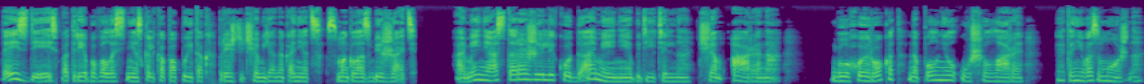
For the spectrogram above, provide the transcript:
Да и здесь потребовалось несколько попыток, прежде чем я, наконец, смогла сбежать. А меня сторожили куда менее бдительно, чем Арена. Глухой рокот наполнил уши Лары. «Это невозможно,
